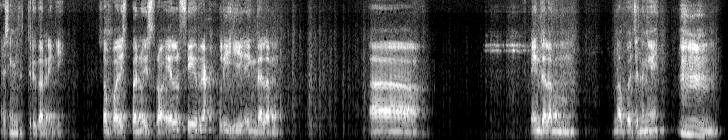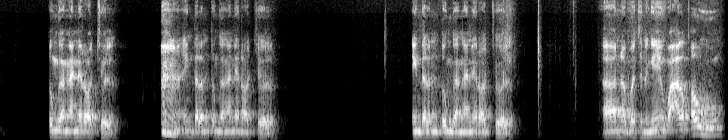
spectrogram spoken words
Ya sing cerita niki. Sapa is Bani Israel fi rahlihi ing dalam uh, ing dalam napa jenenge tunggangane rajul ing dalam tunggangane rojul ing dalam tunggangane rojul uh, napa jenenge? Wa alqauhu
